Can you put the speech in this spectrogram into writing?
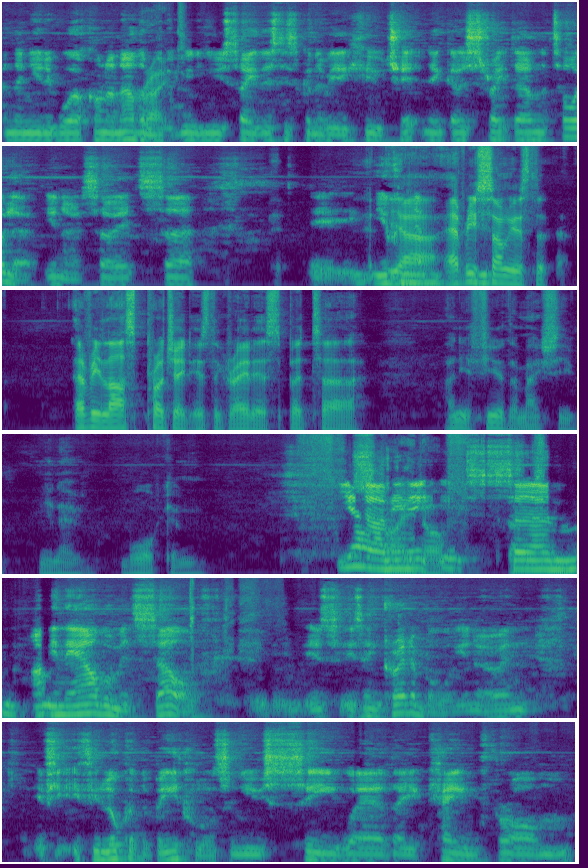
and then you work on another right. movie and you say this is going to be a huge hit and it goes straight down the toilet you know so it's uh, yeah never, every song is the every last project is the greatest but uh, only a few of them actually you know walk and yeah i mean it, it's um, i mean the album itself is is incredible you know and if you, if you look at the Beatles and you see where they came from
